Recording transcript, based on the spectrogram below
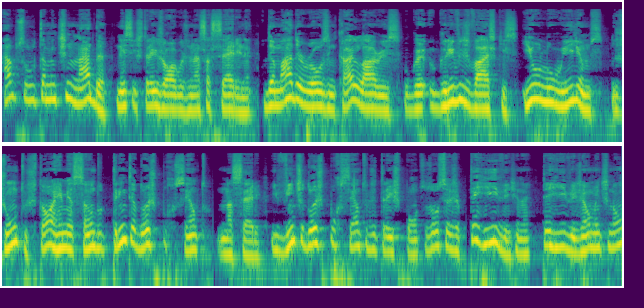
absolutamente nada nesses três jogos, nessa série, né? O DeMar DeRozan, Kyle Lowry, o, Gr o Vasquez e o Lou Williams juntos estão arremessando 32% na série e 22% de três pontos, ou seja, terríveis, né? Terríveis. Realmente não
